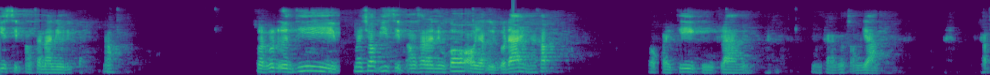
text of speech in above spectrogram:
ยี่สิบอังสนานิวดีกว่าเนาะส่วนคนอื่นที่ไม่ชอบยี่สิบอังสนานิวก็เอาอย่างอื่นก็ได้นะครับก็ไปที่กึ่งกลางกึ่งกลางก็สองอย่างครับ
